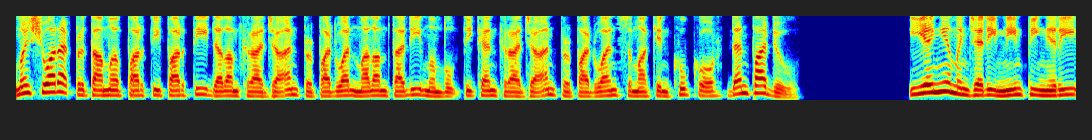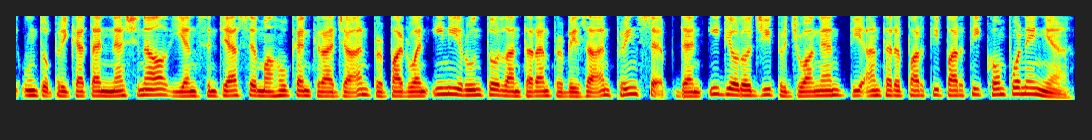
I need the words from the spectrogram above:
Mesyuarat pertama parti-parti dalam kerajaan perpaduan malam tadi membuktikan kerajaan perpaduan semakin kukuh dan padu. Ianya menjadi mimpi ngeri untuk Perikatan Nasional yang sentiasa mahukan kerajaan perpaduan ini runtuh lantaran perbezaan prinsip dan ideologi perjuangan di antara parti-parti komponennya.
